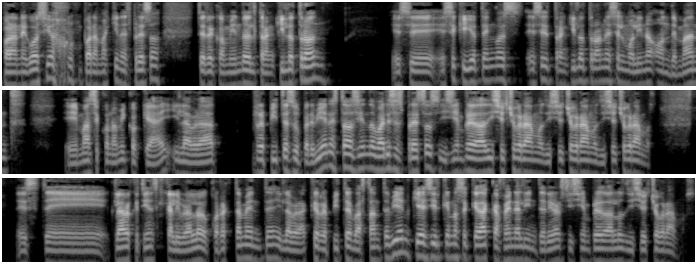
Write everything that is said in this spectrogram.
para negocio, para máquina expreso, te recomiendo el Tranquilo Tron. Ese, ese que yo tengo es, ese Tranquilo Tron es el molino on demand eh, más económico que hay y la verdad repite súper bien. He estado haciendo varios expresos y siempre da 18 gramos, 18 gramos, 18 gramos. Este, claro que tienes que calibrarlo correctamente y la verdad que repite bastante bien. Quiere decir que no se queda café en el interior si siempre da los 18 gramos.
